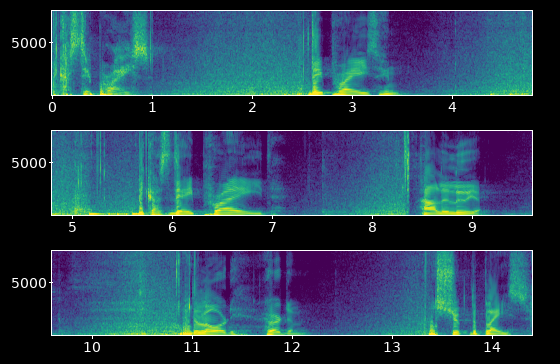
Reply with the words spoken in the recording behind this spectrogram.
because they praise. They praise Him because they prayed. Hallelujah. And the Lord heard them and shook the place.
